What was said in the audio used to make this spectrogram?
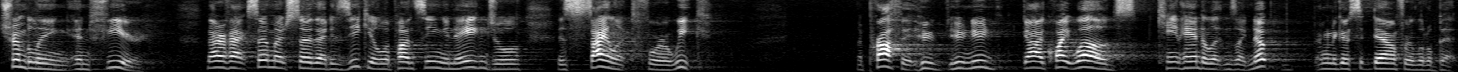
trembling and fear. Matter of fact, so much so that Ezekiel, upon seeing an angel, is silent for a week. A prophet who, who knew God quite well can't handle it and is like, nope, I'm going to go sit down for a little bit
